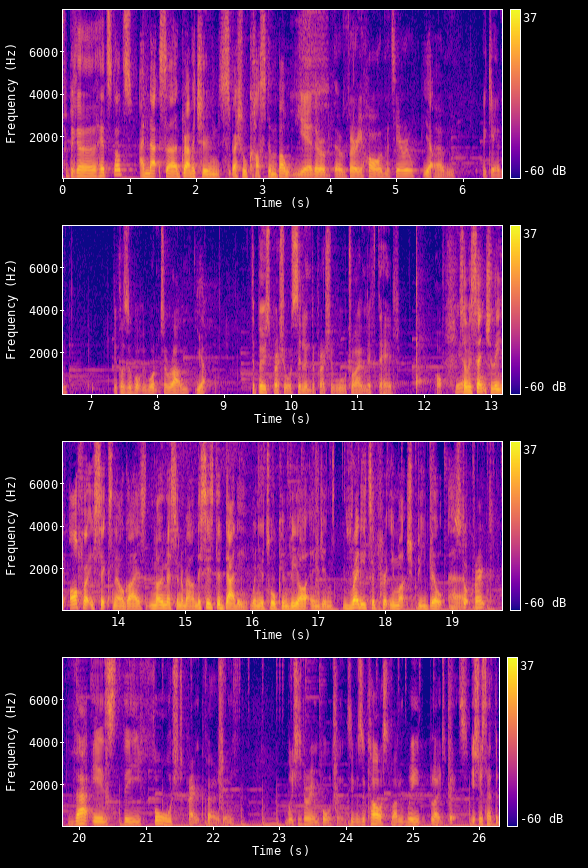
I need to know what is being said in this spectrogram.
for bigger head studs. And that's uh, Gravitune special custom bolt. Yeah, they're a, they're a very hard material. Yep. Um, again, because of what we want to run, Yep. The boost pressure or cylinder pressure will try and lift the head off. Yeah. So essentially, R36 now, guys, no messing around. This is the daddy when you're talking VR engines, ready to pretty much be built. Uh, stock cranked. That is the forged crank version, which is very important. 'cause if it was a cast one, we'd blow it to bits. It's just had the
